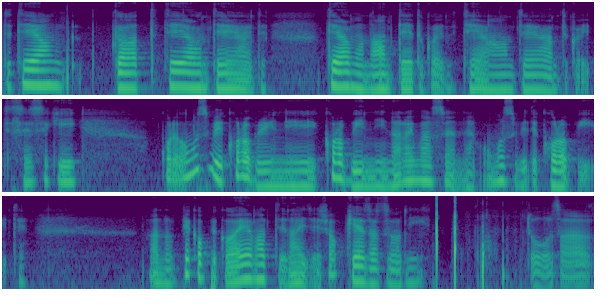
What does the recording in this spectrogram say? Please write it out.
で、提案があって、提案、提案って、提案門の安定とか言って、提案、提案とか言って、成績、これおむすびコロビに、コロビンになりませんね。おむすびでコロビーって。あの、ペコペコ謝ってないでしょ？警察に。動作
